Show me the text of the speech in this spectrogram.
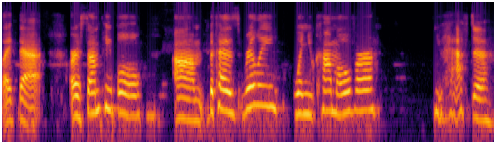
like that. Or some people, um, because really, when you come over, you have to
